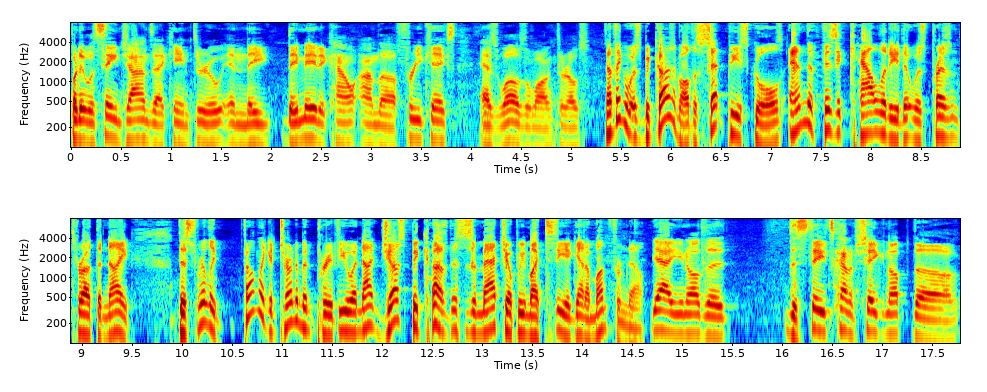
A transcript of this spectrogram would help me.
but it was St. John's that came through and they they made it count on the free kicks as well as the long throws. I think it was because of all the set piece goals and the physicality that was present throughout the night. This really felt like a tournament preview, and not just because this is a matchup we might see again a month from now. Yeah, you know the the state's kind of shaking up the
